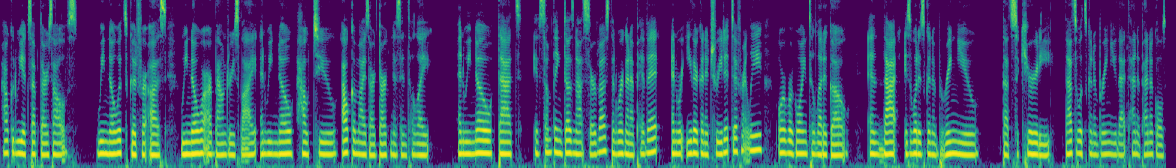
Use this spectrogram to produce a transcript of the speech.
How could we accept ourselves? We know what's good for us. We know where our boundaries lie, and we know how to alchemize our darkness into light. And we know that if something does not serve us, then we're going to pivot and we're either going to treat it differently or we're going to let it go. And that is what is going to bring you that security. That's what's going to bring you that 10 of Pentacles.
